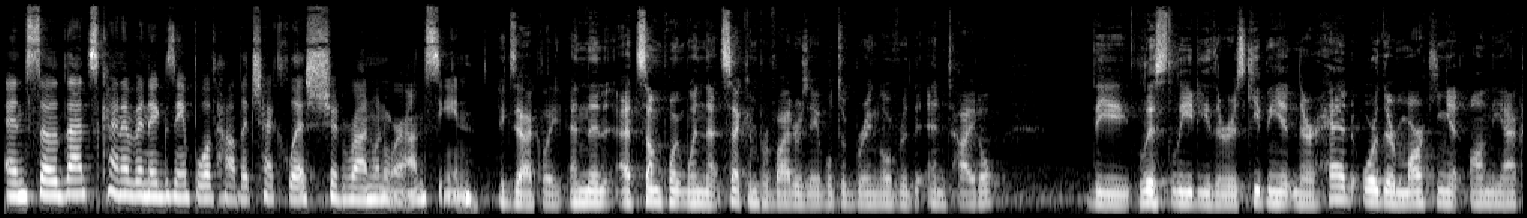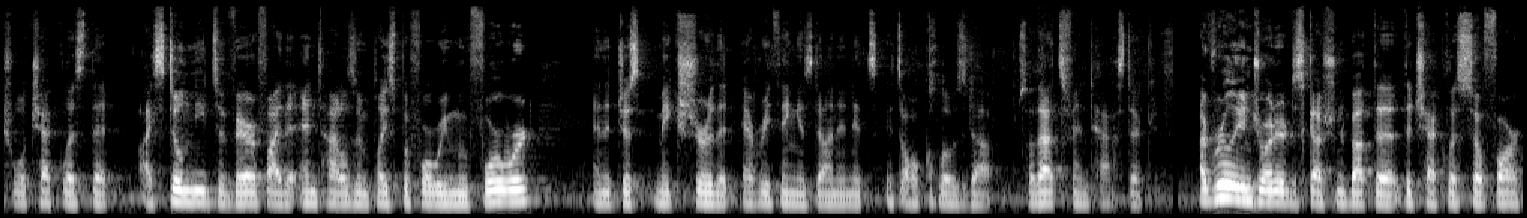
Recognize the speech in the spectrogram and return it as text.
And so that's kind of an example of how the checklist should run when we're on scene. Exactly. And then at some point, when that second provider is able to bring over the end tidal, the list lead either is keeping it in their head or they're marking it on the actual checklist that I still need to verify the end tidal's in place before we move forward and it just makes sure that everything is done and it's it's all closed up. So that's fantastic. I've really enjoyed our discussion about the the checklist so far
